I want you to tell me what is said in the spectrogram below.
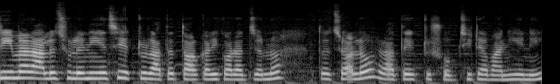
ডিম আর আলু ছুলে নিয়েছি, একটু রাতের তরকারি করার জন্য। তো চলো, রাতে একটু সবজিটা বানিয়ে নিই।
